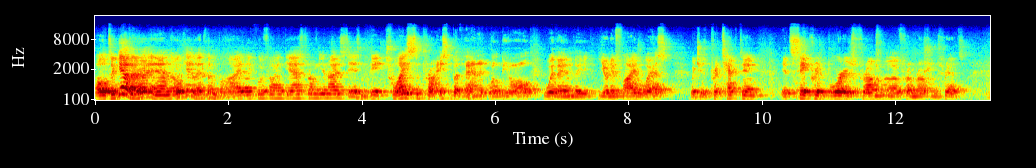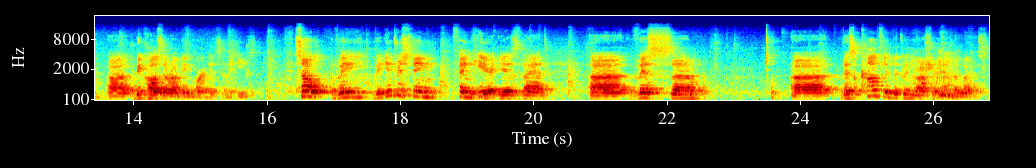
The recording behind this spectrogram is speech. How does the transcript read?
altogether and okay, let them buy liquefied gas from the United States and pay twice the price, but then it will be all within the unified West, which is protecting its sacred borders from, uh, from Russian threats uh, because there are big markets in the East. So the, the interesting thing here is that uh, this, uh, this conflict between Russia and the West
